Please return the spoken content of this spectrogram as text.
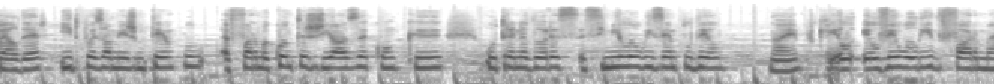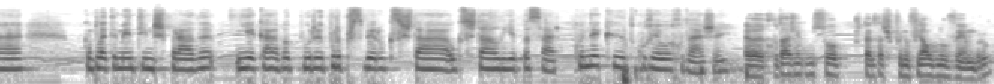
Elder e depois, ao mesmo tempo, a forma contagiosa com que o treinador assimila o exemplo dele, não é? Porque ele, ele vê-o ali de forma completamente inesperada e acaba por, por perceber o que, se está, o que se está ali a passar. Quando é que decorreu a rodagem? A rodagem começou, portanto, acho que foi no final de novembro.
